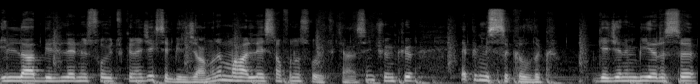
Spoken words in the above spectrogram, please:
illa birilerinin soyu tükenecekse bir canlının mahalle esnafının soyu tükensin. Çünkü hepimiz sıkıldık. Gecenin bir yarısı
